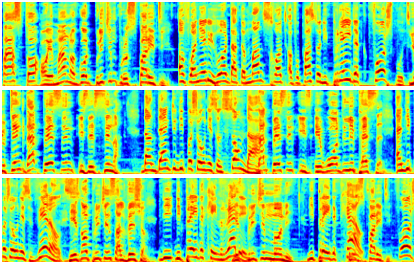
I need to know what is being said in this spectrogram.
pastor or a man of God preaching prosperity, Of wanneer u hoort dat een man God of een pastor die predikt voorspoed, you think that person is a sinner. dan denkt u die persoon is een zondaar. That person is a worldly person. En die persoon is werelds. He is not preaching salvation. Die, die predikt geen He is redding. preaching money, Die predikt geld. prosperity. Voorspoed.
